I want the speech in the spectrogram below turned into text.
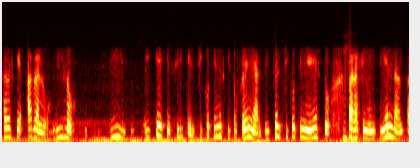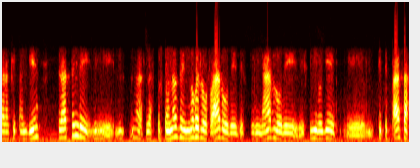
¿sabes qué? Háblalo, dilo, di, di que, que sí, que el chico tiene esquizofrenia, di que el chico tiene esto, para que lo entiendan, para que también traten de, las, las, personas de no verlo raro, de discriminarlo, de, decir, oye, eh, ¿qué te pasa?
